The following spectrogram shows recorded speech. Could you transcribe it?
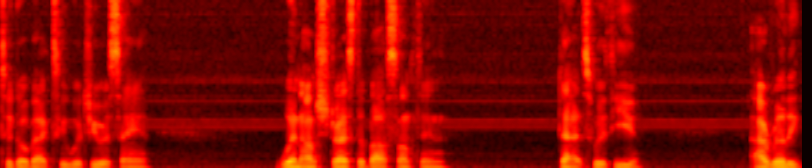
to go back to what you were saying when I'm stressed about something that's with you, I really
